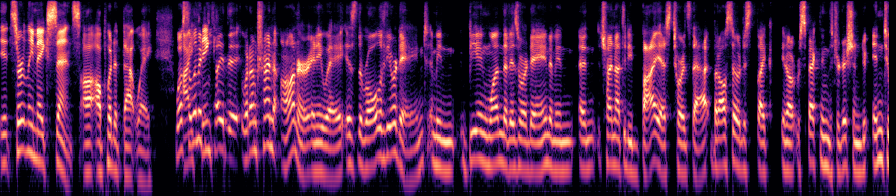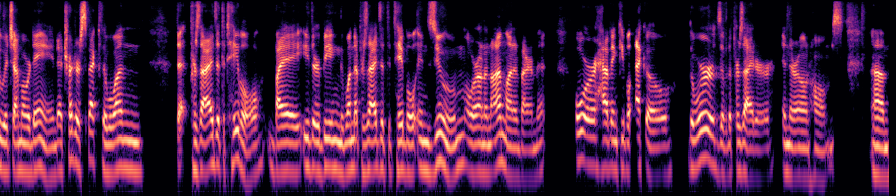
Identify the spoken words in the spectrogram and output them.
it certainly makes sense. I'll, I'll, put it that way. Well, so I let me tell you that what I'm trying to honor anyway is the role of the ordained. I mean, being one that is ordained. I mean, and try not to be biased towards that, but also just like you know, respecting the tradition into which I'm ordained. I try to respect the one that presides at the table by either being the one that presides at the table in Zoom or on an online environment, or having people echo the words of the presider in their own homes. Um,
